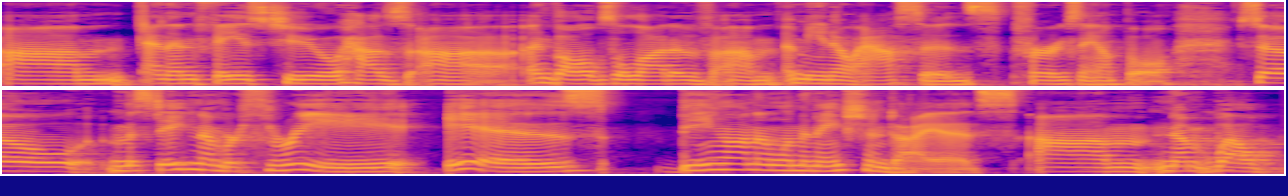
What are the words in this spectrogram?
um, and then phase two has uh, involves a lot of um, amino acids, for example. So, mistake number three is being on elimination diets. Um, num- well,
